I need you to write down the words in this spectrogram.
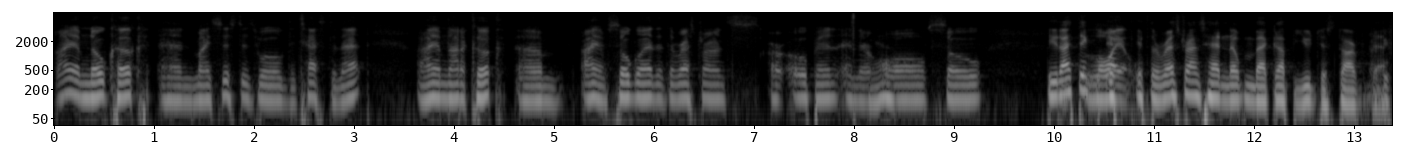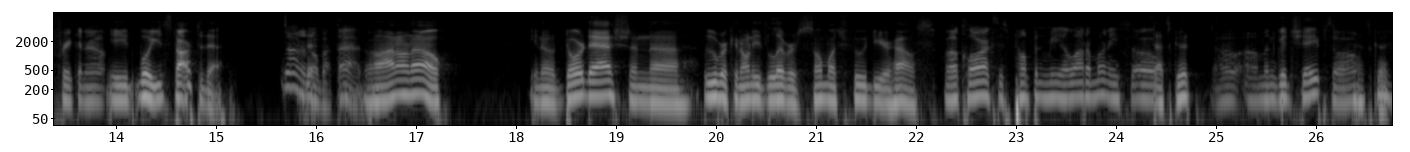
I am no cook, and my sisters will detest to that. I am not a cook. Um, I am so glad that the restaurants are open and they're Yeah. all so. Dude, I think if- Loyal. If, the restaurants hadn't opened back up, you'd just starve to I'd be freaking out. You'd, well, you'd starve to death. I don't that- know about that. Well, I don't know. You know, DoorDash and uh, Uber can only deliver so much food to your house. Well, Clorox is pumping me a lot of money, so That's good. I- I'm in good shape. So That's good.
